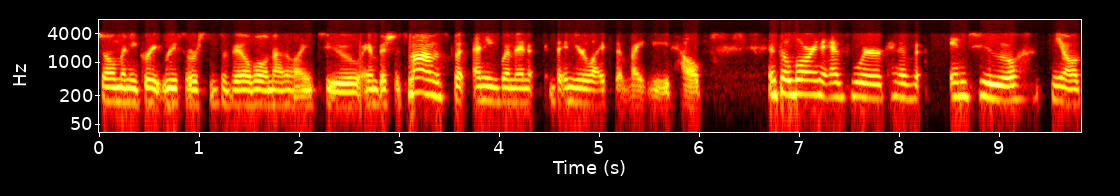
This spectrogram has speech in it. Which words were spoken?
so many great resources available, not only to ambitious moms, but any women in your life that might need help. And so, Lauren, as we're kind of into, you know,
